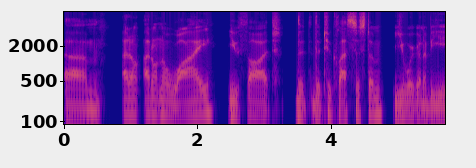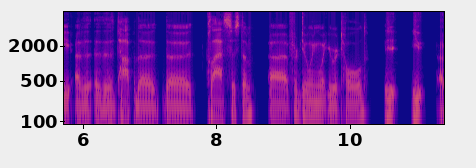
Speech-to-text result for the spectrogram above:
Um, I don't I don't know why you thought the the two class system you were going to be at the, the top of the the class system uh, for doing what you were told. You, you uh,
